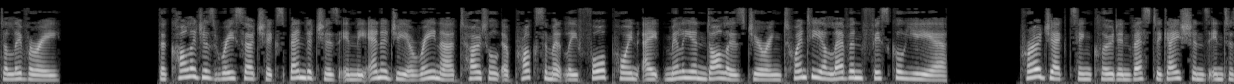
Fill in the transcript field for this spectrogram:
delivery. The college's research expenditures in the energy arena totaled approximately $4.8 million during 2011 fiscal year. Projects include investigations into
